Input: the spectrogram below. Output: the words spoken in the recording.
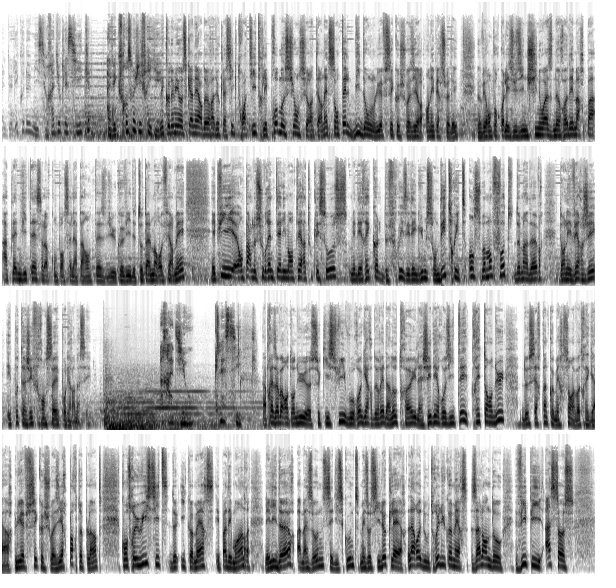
de l'économie sur Radio Classique avec François Giffrier. L'économie au scanner de Radio Classique, trois titres. Les promotions sur Internet sont-elles bidons? L'UFC que choisir en est persuadé. Nous verrons pourquoi les usines chinoises ne redémarrent pas à pleine vitesse alors qu'on pensait la parenthèse du Covid totalement refermée. Et puis, on parle de souveraineté alimentaire à toutes les sauces, mais des récoltes de fruits et légumes sont détruites en ce moment faute de main d'œuvre dans les vergers et potagers français pour les ramasser. Radio Classique. Après avoir entendu euh, ce qui suit, vous regarderez d'un autre œil la générosité prétendue de certains commerçants à votre égard. L'UFC Que Choisir porte plainte contre huit sites de e-commerce et pas des moindres. Les leaders, Amazon, Cdiscount, mais aussi Leclerc, La Redoute, Rue du Commerce, Zalando, VP, Asos.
